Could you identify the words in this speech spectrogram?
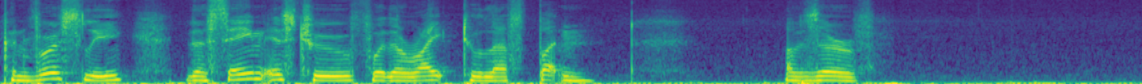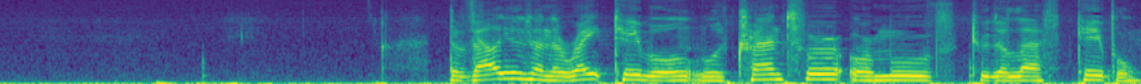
Conversely, the same is true for the right to left button. Observe. The values on the right table will transfer or move to the left table.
